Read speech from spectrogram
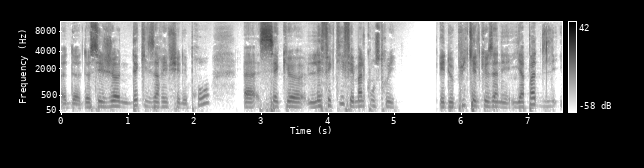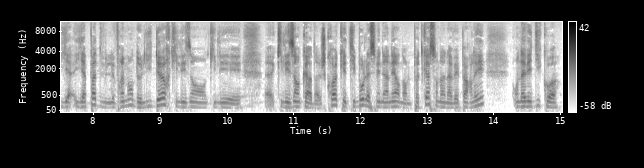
de, de ces jeunes dès qu'ils arrivent chez les pros, euh, c'est que l'effectif est mal construit. Et depuis quelques années, il n'y a pas, de, li- il y a, il y a pas de- vraiment de leader qui les, en, qui, les, euh, qui les encadre. Je crois que Thibault, la semaine dernière, dans le podcast, on en avait parlé. On avait dit quoi?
